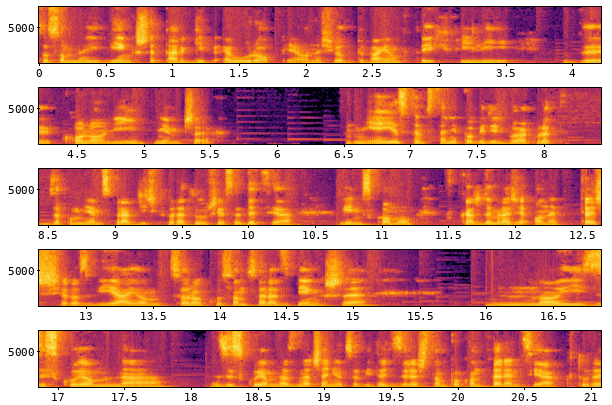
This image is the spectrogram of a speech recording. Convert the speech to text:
to są największe targi w Europie. One się odbywają w tej chwili w Kolonii w Niemczech. Nie jestem w stanie powiedzieć, bo akurat zapomniałem sprawdzić, która to już jest edycja Gamescomu. W każdym razie one też się rozwijają, co roku są coraz większe. No i zyskują na, zyskują na znaczeniu, co widać zresztą po konferencjach, które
